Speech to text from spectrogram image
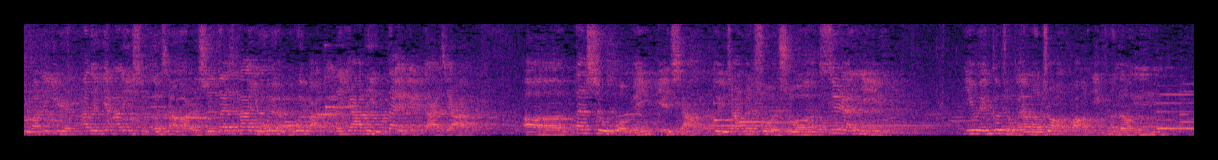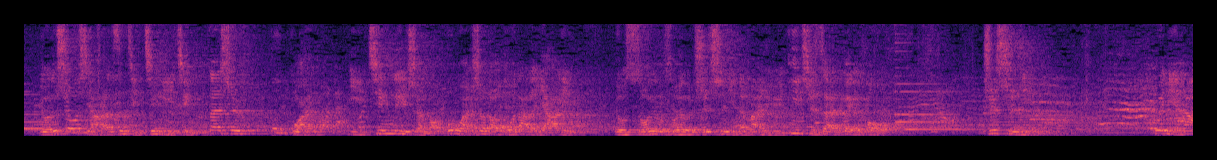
喜欢的艺人，他的压力是可想而知，但是他永远不会把他的压力带给大家。呃，但是我们也想对张根硕说，虽然你因为各种各样的状况，你可能有的时候想让自己静一静，但是不管你经历什么，不管受到多大的压力，有所有所有支持你的鳗鱼一直在背后支持你，为你呐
